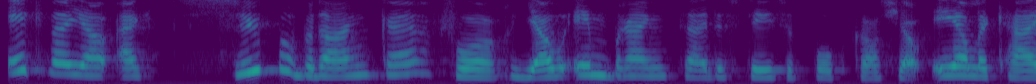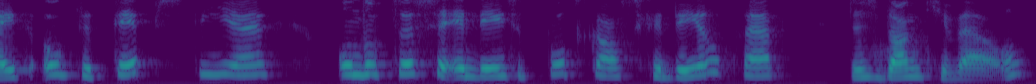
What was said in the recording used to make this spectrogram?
Ik wil jou echt super bedanken voor jouw inbreng tijdens deze podcast, jouw eerlijkheid, ook de tips die je ondertussen in deze podcast gedeeld hebt. Dus dank je wel.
